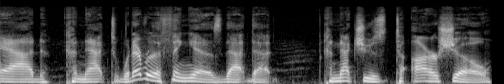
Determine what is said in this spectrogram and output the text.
add, connect, whatever the thing is that that connects you to our show.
